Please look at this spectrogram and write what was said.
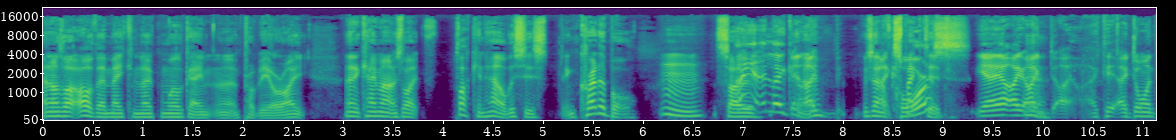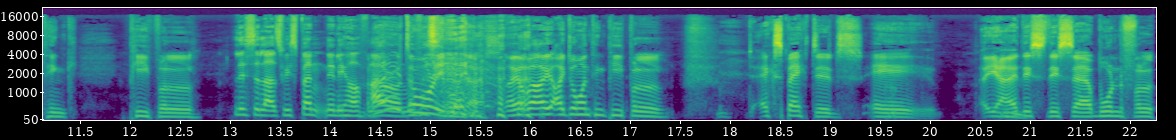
and I was like, oh, they're making an open world game. Uh, probably all right. And then it came out. I was like, fucking hell, this is incredible. Mm. So I, like, you know, I, it was unexpected. course. Yeah, I, I, Yeah. I, I, thi- I don't think people. Listen, lads, we spent nearly half an hour I on don't worry about that. I, I, I don't think people expected a. Yeah, Hmm. this this uh, wonderful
